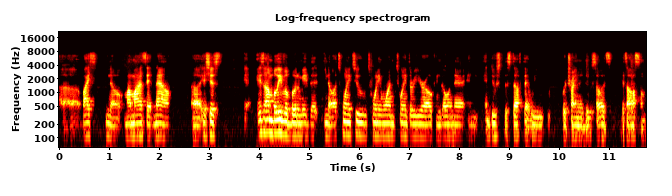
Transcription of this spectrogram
uh, vice, you know, my mindset now, uh, it's just it's unbelievable to me that you know a 22, 21, 23 year old can go in there and, and do the stuff that we were trained to do. So it's it's awesome.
